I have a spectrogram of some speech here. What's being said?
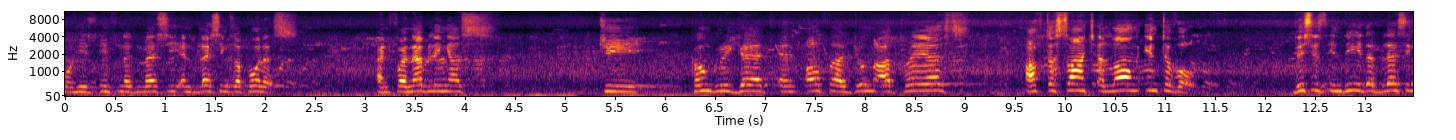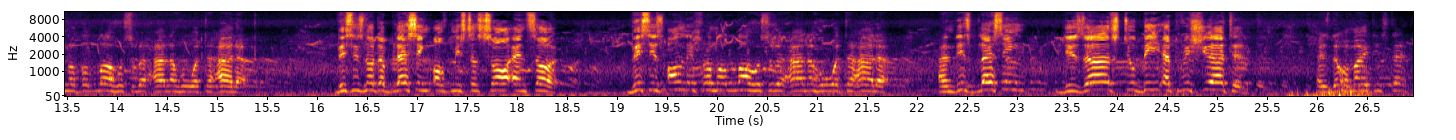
for His infinite mercy and blessings upon us and for enabling us to congregate and offer Jum'ah prayers after such a long interval. This is indeed a blessing of Allah subhanahu wa ta'ala. This is not a blessing of Mr. So and so. This is only from Allah subhanahu wa ta'ala. And this blessing deserves to be appreciated. As the Almighty states,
